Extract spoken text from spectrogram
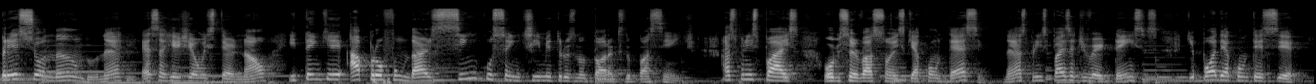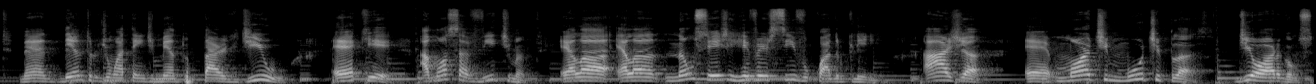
pressionando, né, essa região external e tem que aprofundar 5 centímetros no tórax do paciente. As principais observações que acontecem, né, as principais advertências que podem acontecer, né, dentro de um atendimento tardio é que a nossa vítima ela, ela não seja irreversível o quadro clínico. Haja é, morte múltipla de órgãos,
